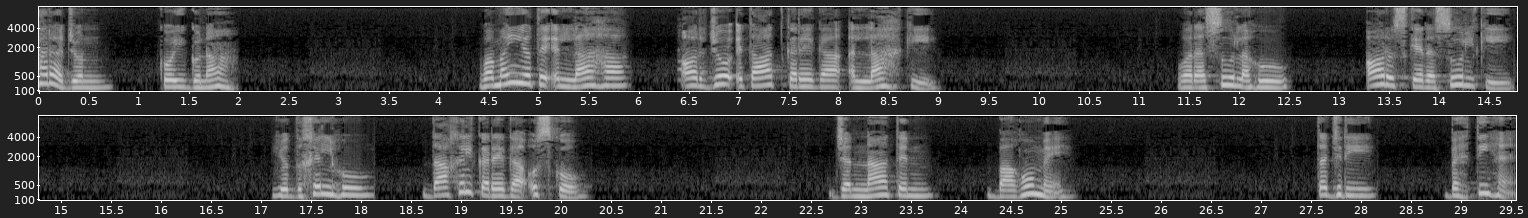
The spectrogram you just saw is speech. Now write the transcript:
ہر جن کوئی گنا ومیت اللہ، اور جو اطاعت کرے گا اللہ کی۔ وہ رسول اور اس کے رسول کی۔ یدخل ہو داخل کرے گا اس کو۔ جنات باغوں میں تجری بہتی ہیں۔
